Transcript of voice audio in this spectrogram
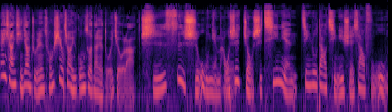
那想请教主任，从事教育工作大概多久了？十四十五年吧，我是九十七年进入到启明学校服务，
